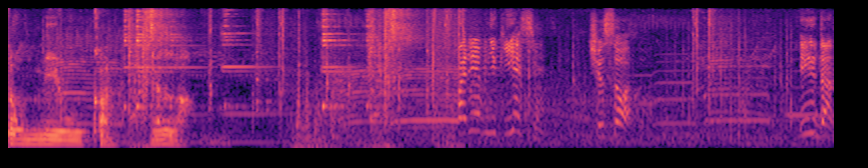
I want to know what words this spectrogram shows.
ล есть. งมิวก่อน งั้นเหรอ Поревник Есим. Часо. Идан.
